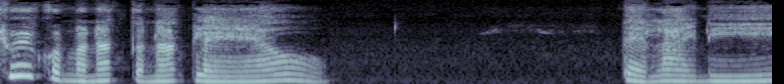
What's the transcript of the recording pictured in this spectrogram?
ช่วยคนมานักต่อนักแล้ว แต่รายนี้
